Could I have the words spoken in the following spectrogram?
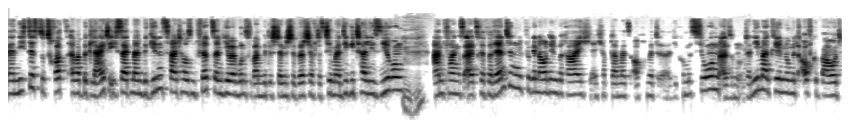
Äh, nichtsdestotrotz aber begleite ich seit meinem Beginn 2014 hier beim Bundesverband Mittelständische Wirtschaft das Thema Digitalisierung, mhm. anfangs als Referentin für genau den Bereich. Ich habe damals auch mit äh, die Kommission, also ein Unternehmergremium mit aufgebaut,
